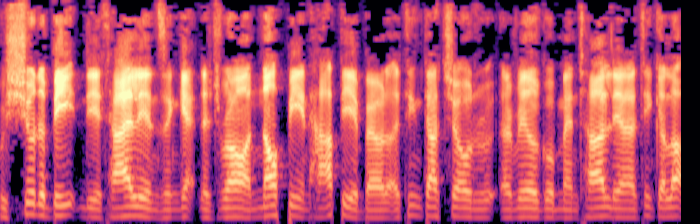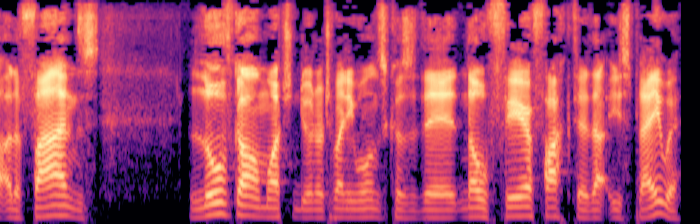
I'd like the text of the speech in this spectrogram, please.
we should have beaten the Italians and getting a draw and not being happy about it. I think that showed a real good mentality, and I think a lot of the fans love going watching the under 21s because of the no fear factor that you play with.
